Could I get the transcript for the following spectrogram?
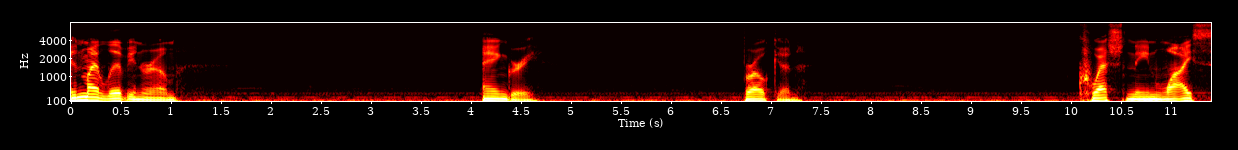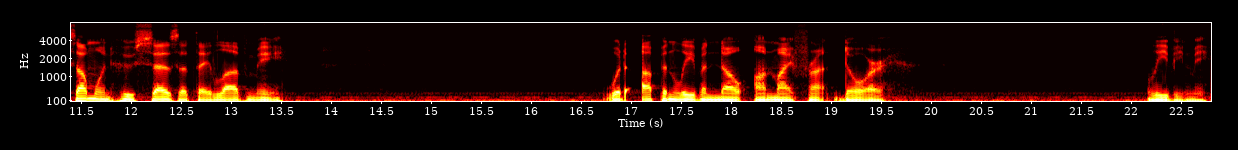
in my living room, angry, broken, questioning why someone who says that they love me would up and leave a note on my front door, leaving me.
